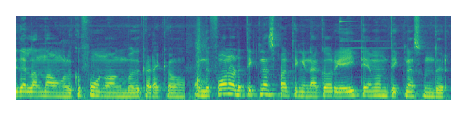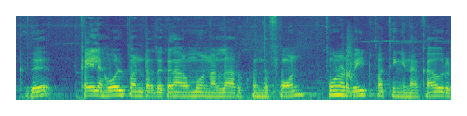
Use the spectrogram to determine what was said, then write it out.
இதெல்லாம் தான் உங்களுக்கு ஃபோன் வாங்கும்போது கிடைக்கும். இந்த ஃபோனோட திக்னஸ் பார்த்தீங்கன்னாக்கா ஒரு எயிட் எம்எம் திக்னஸ் வந்து இருக்குது. கையில் ஹோல்ட் பண்ணுறதுக்கெல்லாம் ரொம்ப நல்லாயிருக்கும் இந்த ஃபோன் ஃபோனோட வெயிட் பார்த்தீங்கன்னாக்கா ஒரு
